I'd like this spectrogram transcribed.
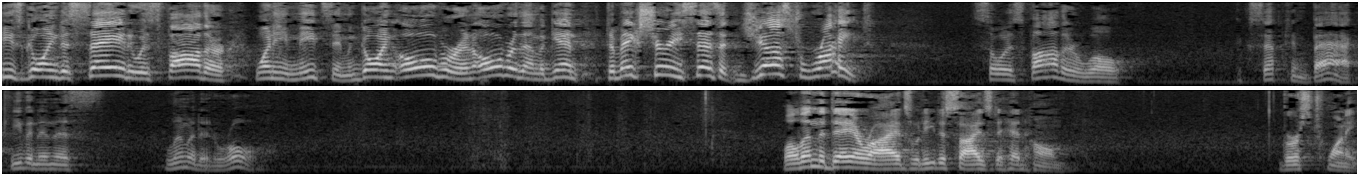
he's going to say to his father when he meets him and going over and over them again to make sure he says it just right so his father will accept him back even in this limited role. Well, then the day arrives when he decides to head home. Verse 20.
